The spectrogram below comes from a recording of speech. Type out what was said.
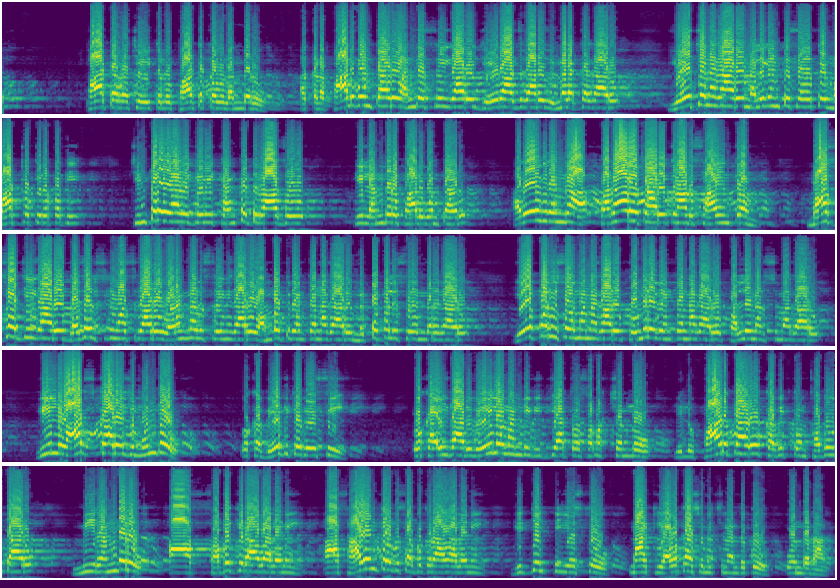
పాట రచయితలు పాట కవులందరూ అక్కడ పాల్గొంటారు. అందశ్రీ గారు జయరాజు గారు విమలక్క గారు యోచన గారు నలిగంట శరతు మాట్ల తిరుపతి చింతల యాదగిరి రాజు వీళ్ళందరూ పాల్గొంటారు. అదేవిధంగా పదహారో తారీఖు నాడు సాయంత్రం మాస్టర్జీ గారు గజల్ శ్రీనివాస్ గారు వరంగల్ శ్రీని గారు అంబటి వెంకన్న గారు మిట్టపల్లి సురేందర్ గారు ఏపూరి సోమన్న గారు కొమిరి వెంకన్న గారు పల్లె నరసింహ గారు వీళ్ళు ఆర్ట్స్ కాలేజ్ ముందు ఒక వేదిక వేసి ఒక ఐదారు వేల మంది విద్యార్థుల సమక్షంలో వీళ్ళు పాడుతారు కవిత్వం చదువుతారు. మీరందరూ ఆ సభకి రావాలని ఆ సాయంత్రపు సభకు రావాలని విజ్ఞప్తి చేస్తూ నాకు ఈ అవకాశం ఇచ్చినందుకు వందనాలు.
